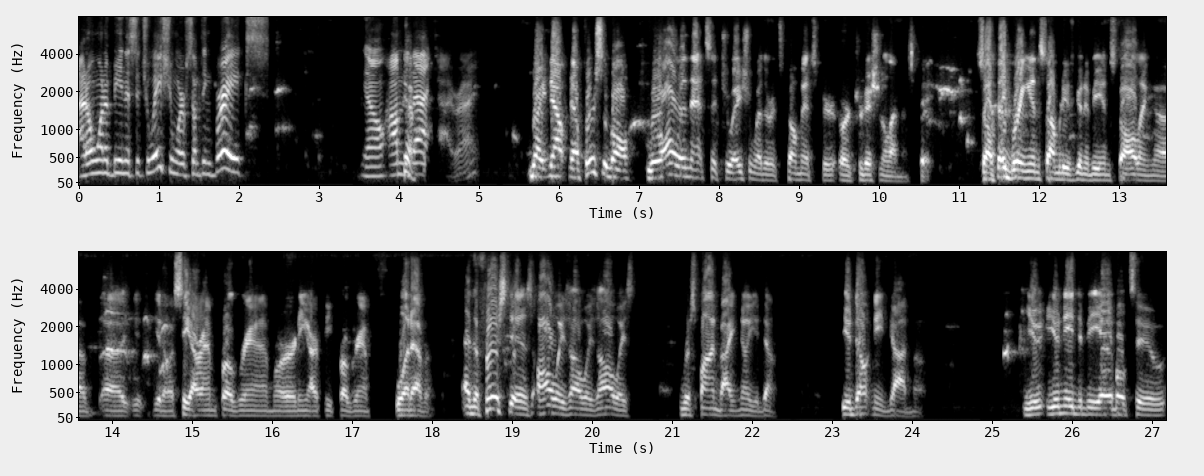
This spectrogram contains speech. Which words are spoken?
I don't want to be in a situation where if something breaks, you know, I'm the Yeah. bad guy, right? Right now, now first of all, we're all in that situation, whether it's COMITS or, or traditional MSP. So if they bring in somebody who's going to be installing a, a you know a CRM program or an ERP program, whatever, and the first is always, always, always respond by no, you don't. You don't need God mode. You you need to be able to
